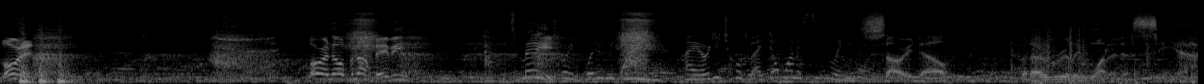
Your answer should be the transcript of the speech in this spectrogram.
Lauren! Lauren, open up, baby. It's me. Troy, what are you doing here? I already told you I don't want to see you anymore. Sorry, Dal, but I really wanted to see ya.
